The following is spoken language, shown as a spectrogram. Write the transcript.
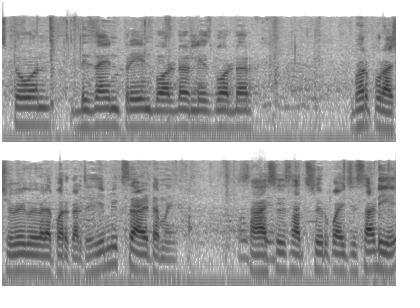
stone design print border lace border भरपूर असे वेगवेगळ्या प्रकारचे हे मिक्स आयटम आहे. सहाशे सातशे रुपयाची साडी आहे.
